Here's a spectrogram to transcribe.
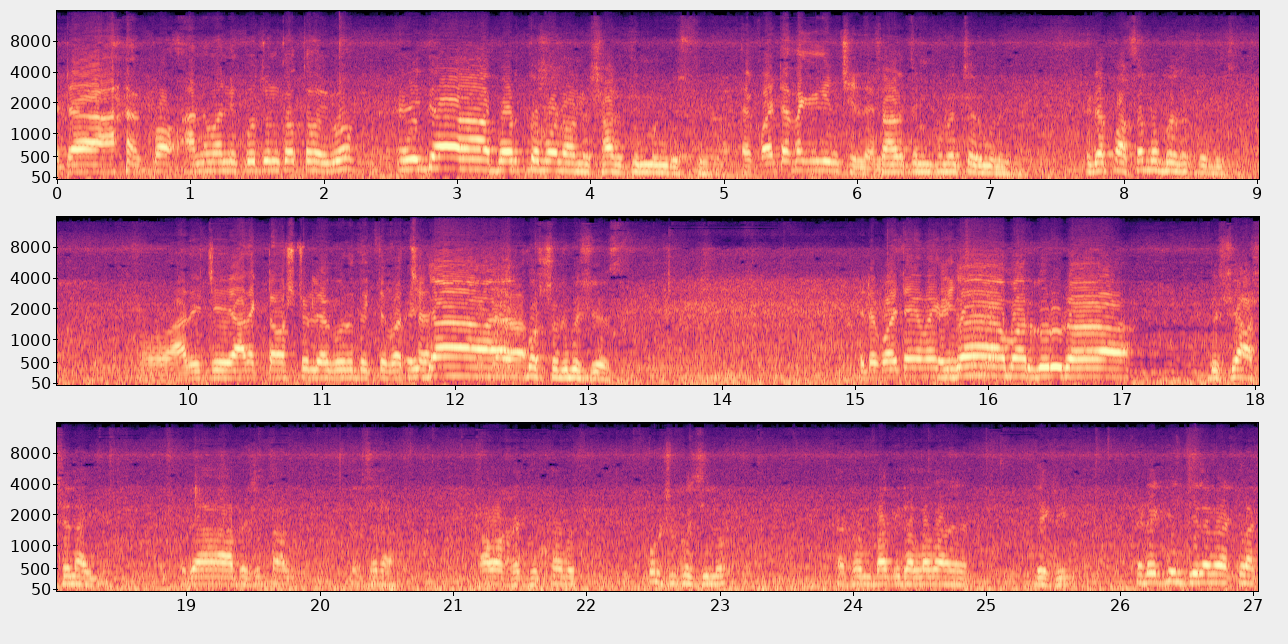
এটা আনুমানিক ওজন কত হইব? এইটা বর্তমান অনেক সাড়ে তিন মন বসতে। কয়টা টাকা কিনছিলেন? সাড়ে তিন পনেরো চার মনে এটা পঁচানব্বই হাজার টাকা দিয়েছে ও আর এই যে আরেকটা অস্ট্রেলিয়া গরু দেখতে পাচ্ছেন এটা এক বছরের বেশি আছে। এটা কয় টাকা দিয়ে এটা আমার গরুটা বেশি আসে নাই। এটা বেশি তার এছাড়া খাওয়া খাদ্য কম পশু ছিল। এখন বাকিটা আলাদা দেখি। এটা কিনছিলাম এক লাখ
